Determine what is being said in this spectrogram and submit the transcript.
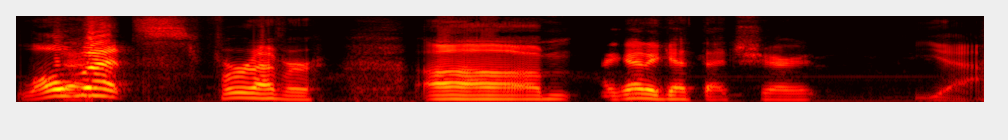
Low That- Mets forever. Um, I gotta get that shirt. yeah.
